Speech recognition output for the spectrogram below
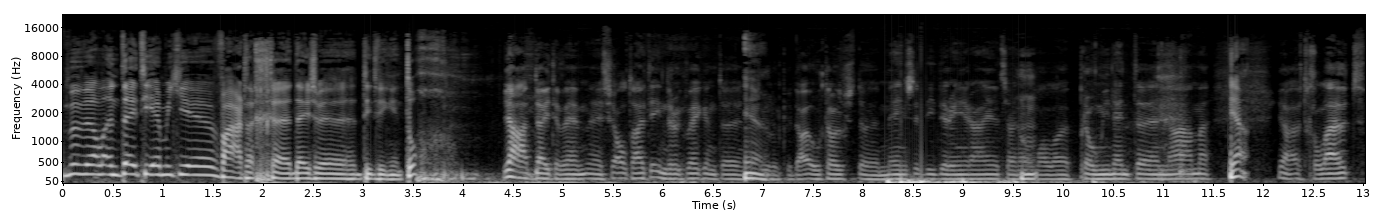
me wel een DTM'tje waardig deze, dit weekend, toch? Ja, DTM is altijd indrukwekkend uh, ja. natuurlijk. De auto's, de mensen die erin rijden, het zijn hm. allemaal uh, prominente namen. Ja. Ja, het geluid.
